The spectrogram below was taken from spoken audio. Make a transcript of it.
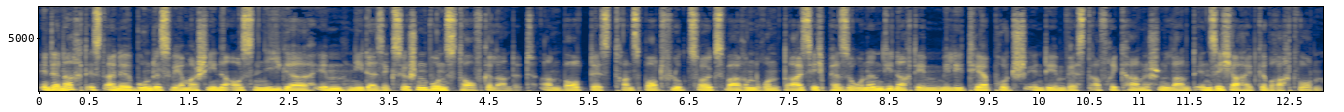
In der Nacht ist eine Bundeswehrmaschine aus Niger im niedersächsischen Wunstorf gelandet. An Bord des Transportflugzeugs waren rund 30 Personen, die nach dem Militärputsch in dem westafrikanischen Land in Sicherheit gebracht wurden.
